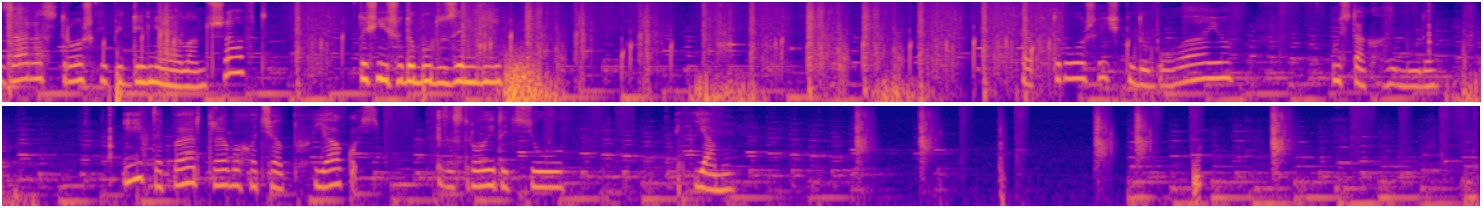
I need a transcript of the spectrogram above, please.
Зараз трошки підрівняю ландшафт, точніше добуду землі. Так, трошечки добуваю. Ось так хай буде. І тепер треба хоча б якось застроїти цю яму.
